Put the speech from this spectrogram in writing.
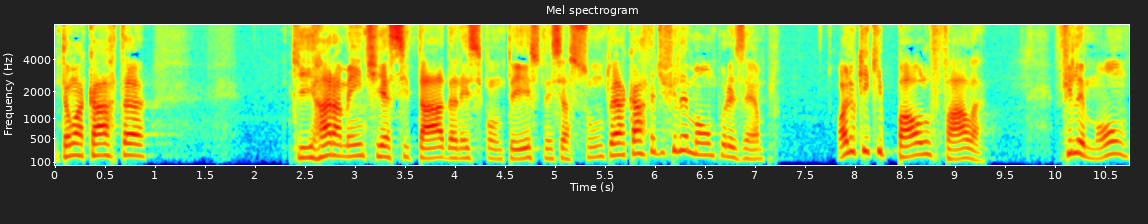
Então a carta que raramente é citada nesse contexto, nesse assunto, é a carta de Filemão, por exemplo. Olha o que, que Paulo fala. Filemão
